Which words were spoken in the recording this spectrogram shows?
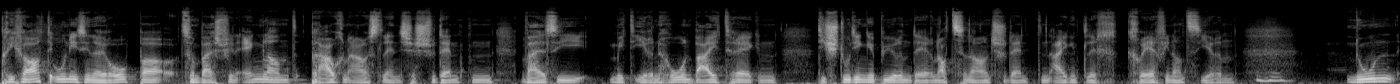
Private Unis in Europa, zum Beispiel in England, brauchen ausländische Studenten, weil sie mit ihren hohen Beiträgen die Studiengebühren der nationalen Studenten eigentlich querfinanzieren. Mhm. Nun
